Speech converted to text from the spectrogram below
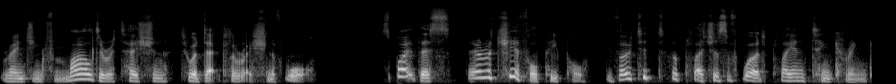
ranging from mild irritation to a declaration of war. Despite this, they are a cheerful people, devoted to the pleasures of wordplay and tinkering.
